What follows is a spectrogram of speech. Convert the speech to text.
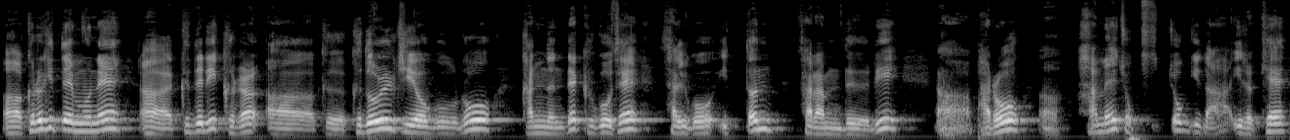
어, 그렇기 때문에 어, 그들이 그러, 어, 그 그돌 지역으로 갔는데 그곳에 살고 있던 사람들이 어, 바로 어, 함의 족속이다 이렇게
